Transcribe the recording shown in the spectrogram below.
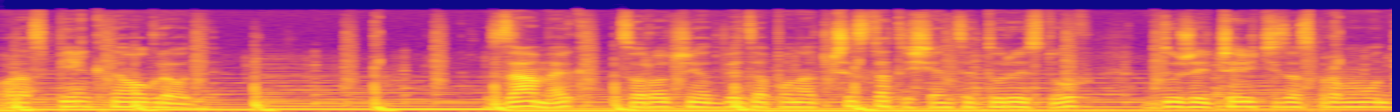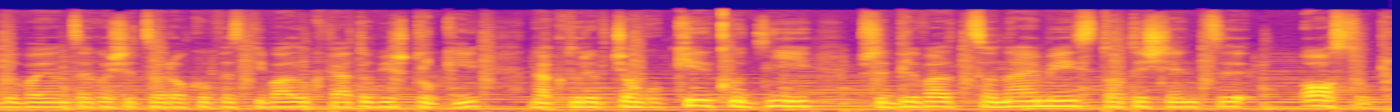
oraz piękne ogrody. Zamek corocznie odwiedza ponad 300 tysięcy turystów, w dużej części za sprawą odbywającego się co roku Festiwalu Kwiatów i Sztuki, na który w ciągu kilku dni przybywa co najmniej 100 tysięcy osób.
